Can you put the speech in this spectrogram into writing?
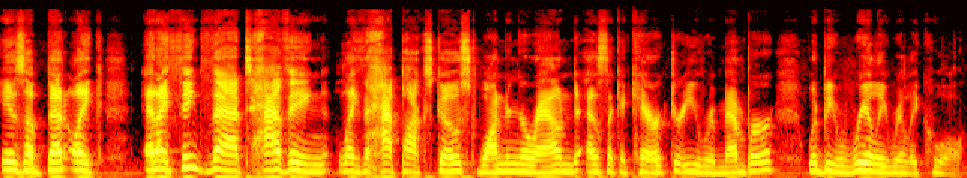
is a better like, and I think that having like the Hatbox Ghost wandering around as like a character you remember would be really really cool.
